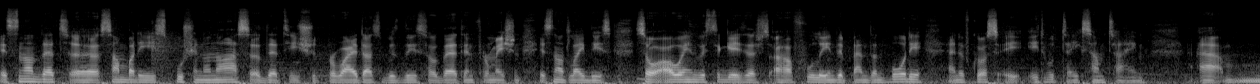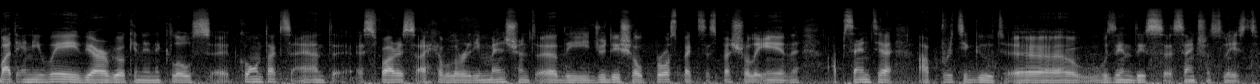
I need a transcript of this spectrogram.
It's not that uh, somebody is pushing on us uh, that he should provide us with this or that information. It's not like this. So our investigators are a fully independent body, and of course, it, it would take some time. Uh, but anyway, we are working in a close uh, contacts, and as far as I have already mentioned, uh, the judicial prospects, especially in absentia, are pretty good uh, within this sanctions list.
